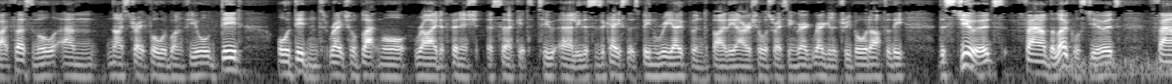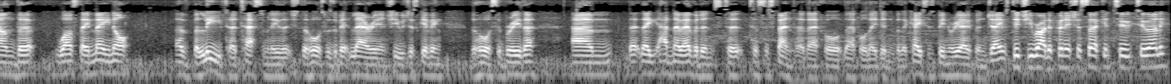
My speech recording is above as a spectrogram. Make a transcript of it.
Right, first of all, um, nice straightforward one for you all. Did or didn't Rachael Blackmore ride a finish a circuit too early? This is a case that's been reopened by the Irish Horse Racing Reg- Regulatory Board after the, the stewards found, the local stewards, found that whilst they may not have believed her testimony that the horse was a bit leery and she was just giving the horse a breather, um, that they had no evidence to, to suspend her, therefore, therefore they didn't. But the case has been reopened. James, did she ride a finish a circuit too, too early?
